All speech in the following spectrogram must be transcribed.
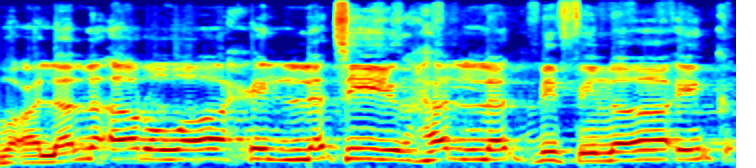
وعلى الأرواح التي هلت بفنائك.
